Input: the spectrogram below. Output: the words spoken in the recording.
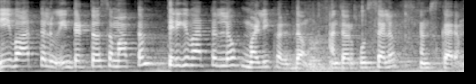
ఈ వార్తలు ఇంతటితో సమాప్తం. తిరిగి వార్తల్లో మళ్ళీ కలుద్దాం. అంతవరకు సెలవు. నమస్కారం.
